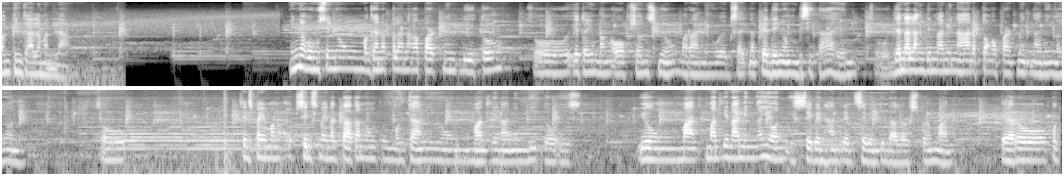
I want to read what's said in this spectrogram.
konting kaalaman lang. Yun nga, kung gusto nyo maghanap pala ng apartment dito, so ito yung mga options nyo. Maraming website na pwede nyong bisitahin. So, dyan na lang din namin nahanap tong apartment namin ngayon. So, since may mga since may nagtatanong kung magkano yung monthly namin dito is yung month, monthly namin ngayon is $770 per month. Pero pag,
